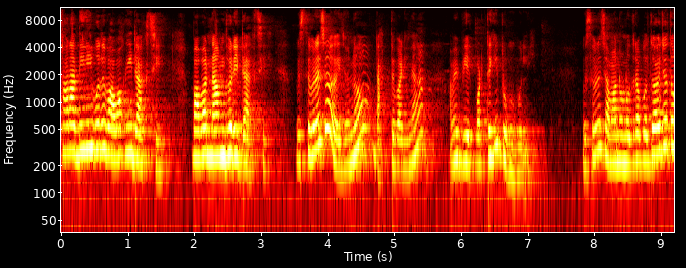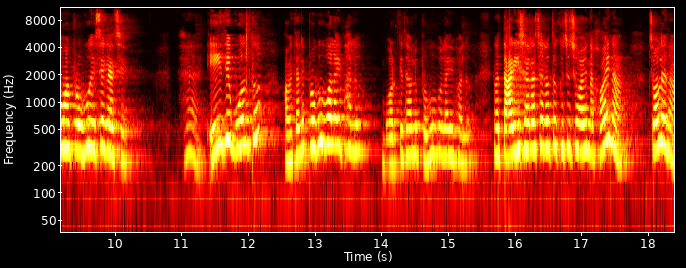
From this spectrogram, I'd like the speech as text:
সারাদিনই বোধহয় বাবাকেই ডাকছি। বাবার নাম ধরেই ডাকছি। বুঝতে পেরেছ? ওই জন্য ডাকতে পারি না। আমি বিয়ের পর থেকেই প্রভু বলি। বুঝতে পেরেছ? আমার ননদরা বলতে, ওই যে তোমার প্রভু এসে গেছে। হ্যাঁ এই যে বলতো আমি তাহলে প্রভু বলাই ভালো, বরকে তাহলে প্রভু বলাই ভালো। তার ইশারা ছাড়া তো কিছু হয় না হয় না, চলে না।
